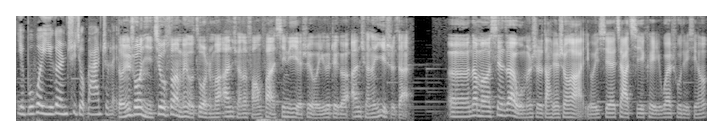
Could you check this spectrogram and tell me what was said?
也不会一个人去酒吧之类的。等于说你就算没有做什么安全的防范，心里也是有一个这个安全的意识在。呃，那么现在我们是大学生啊，有一些假期可以外出旅行。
